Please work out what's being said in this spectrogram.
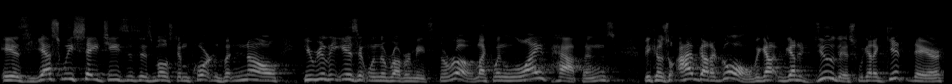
is yes, we say Jesus is most important, but no, he really isn't when the rubber meets the road. Like when life happens, because I've got a goal, we got, we got to do this, we got to get there.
